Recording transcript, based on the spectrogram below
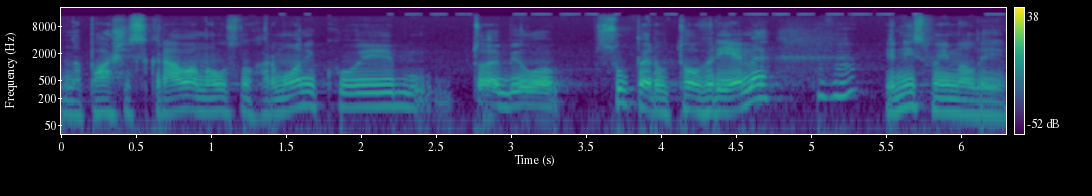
na paši s kravama usnu harmoniku i to je bilo super u to vrijeme jer nismo imali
